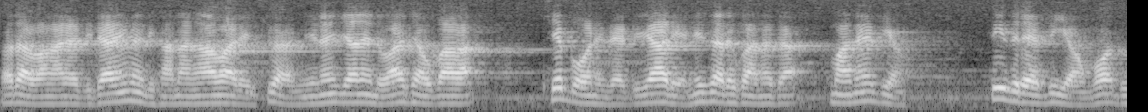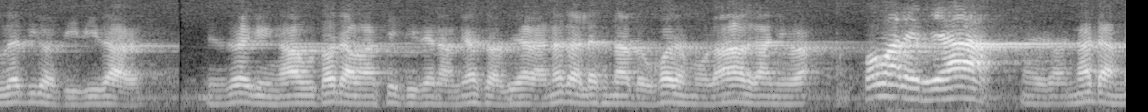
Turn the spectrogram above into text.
သောတာပန်ကလည်းဒီတိုင်းနဲ့ဒီခန္ဓာ၅ပါးတွေရှုရမြင်နိုင်ကြတဲ့ဓဝါ၆ပါးကဖြစ်ပေါ်နေတဲ့တရားတွေအနိစ္စဒုက္ခအနတ္တမှန်တဲ့ပြောင်သိတဲ့သိအောင်ပေါ့သူလည်းပြီးတော့သိပြီးသားပဲ။ ဒီဆိုရင်ငါဟုသောတာပန်ဖြစ်ပြီးတဲ့နောက်မြတ်စွာဘုရားကအနတ္တလက္ခဏာတို့ဟောတယ်မို့လားတခါကြီးကဟောပါလေဗျာအဲဒါအနတ္တမ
